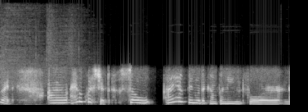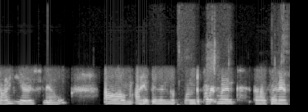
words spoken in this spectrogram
Good. Uh, I have a question. So I have been with the company for nine years now. Um, I have been in one department, uh, finance,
